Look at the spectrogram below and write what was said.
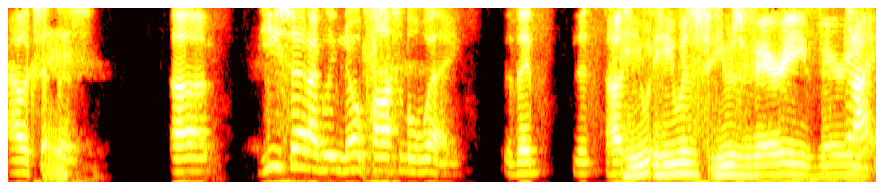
Alex said this. Uh, he said, "I believe no possible way that they that Huskies." He he was he was very very. and I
